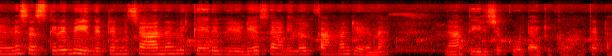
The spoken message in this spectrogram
എന്നെ സബ്സ്ക്രൈബ് ചെയ്തിട്ട് എന്റെ ചാനലിൽ കയറി വീഡിയോസ് സൈഡിൽ ഒരു കമന്റ് ഇടണേ. ഞാൻ തിരിച്ച് കൂട്ടാക്കിക്കോളാം കേട്ടോ.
